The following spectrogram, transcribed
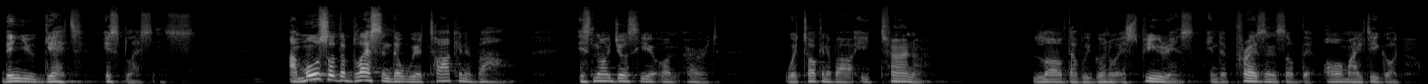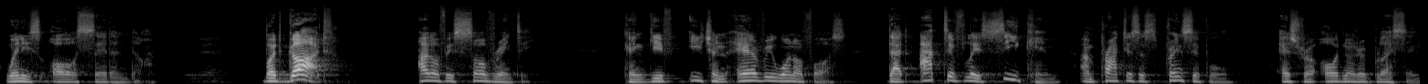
then you get his blessings. And most of the blessing that we're talking about is not just here on earth. We're talking about eternal love that we're going to experience in the presence of the Almighty God when it's all said and done. Amen. But God, out of His sovereignty, can give each and every one of us that actively seek Him and practice His principle extraordinary blessing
